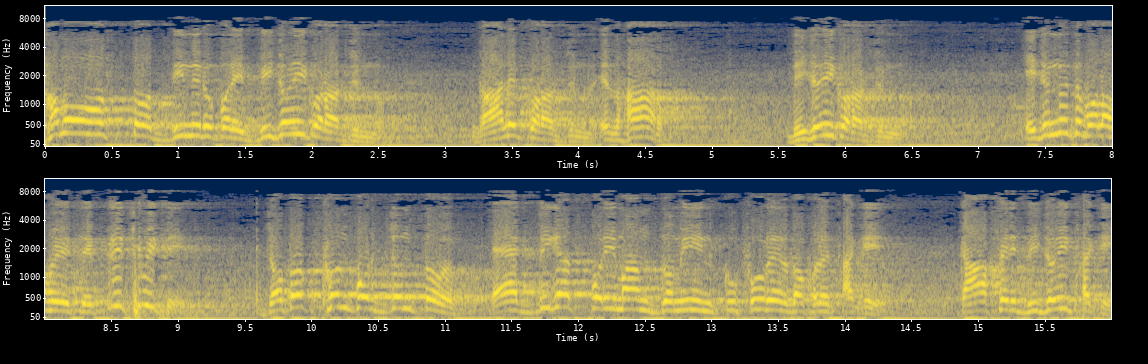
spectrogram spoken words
সমস্ত দিনের উপরে বিজয়ী করার জন্য, গালেব করার জন্য, এজহার, বিজয়ী করার জন্য। এই জন্যই তো বলা হয়েছে, পৃথিবীতে যতক্ষণ পর্যন্ত এক বিঘাত পরিমাণ জমিন কুফুরের দখলে থাকে, কাফের বিজয়ী থাকে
